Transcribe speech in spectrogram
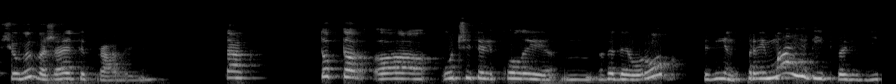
що ви вважаєте правильним. Так. Тобто е, учитель, коли веде урок, він приймає відповіді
